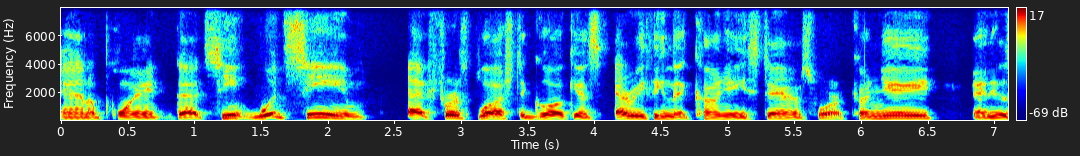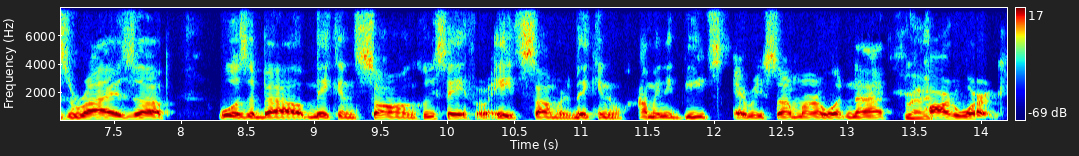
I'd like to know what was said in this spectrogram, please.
and a point that seem, would seem at first blush to go against everything that Kanye stands for. Kanye and his rise up was about making songs. Who say it for eight summers, making how many beats every summer or whatnot. Right. Hard work.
